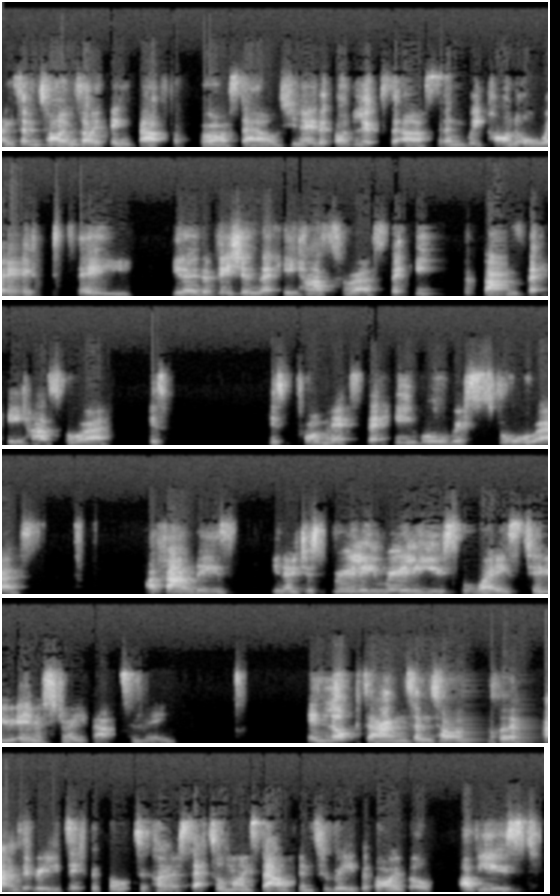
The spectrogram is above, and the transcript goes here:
And sometimes I think that for ourselves, you know, that God looks at us and we can't always see, you know, the vision that He has for us, but He plans that He has for us, His His promise that He will restore us. I found these, you know, just really, really useful ways to illustrate that to me in lockdown, sometimes I found it really difficult to kind of settle myself and to read the Bible, I've used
